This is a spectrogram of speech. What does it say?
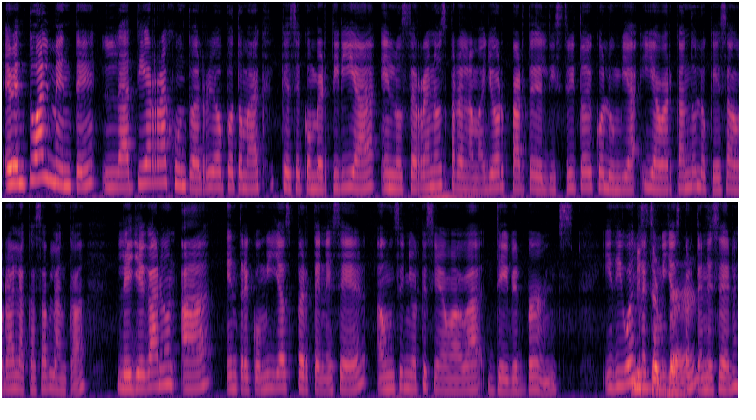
Eventualmente, la tierra junto al río Potomac, que se convertiría en los terrenos para la mayor parte del Distrito de Columbia y abarcando lo que es ahora la Casa Blanca, le llegaron a, entre comillas, pertenecer a un señor que se llamaba David Burns. Y digo entre comillas pertenecer.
